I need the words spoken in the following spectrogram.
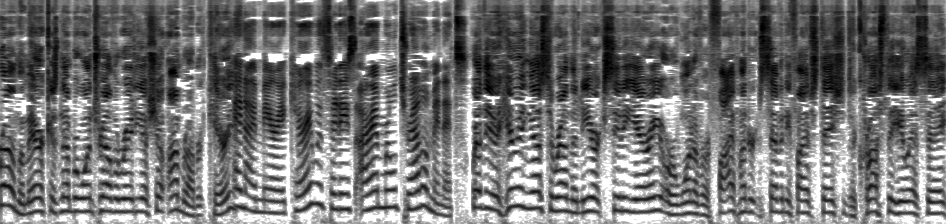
From America's number one travel radio show, I'm Robert Carey. And I'm Mary Carey with today's RM World Travel Minutes. Whether you're hearing us around the New York City area or one of our 575 stations across the USA,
